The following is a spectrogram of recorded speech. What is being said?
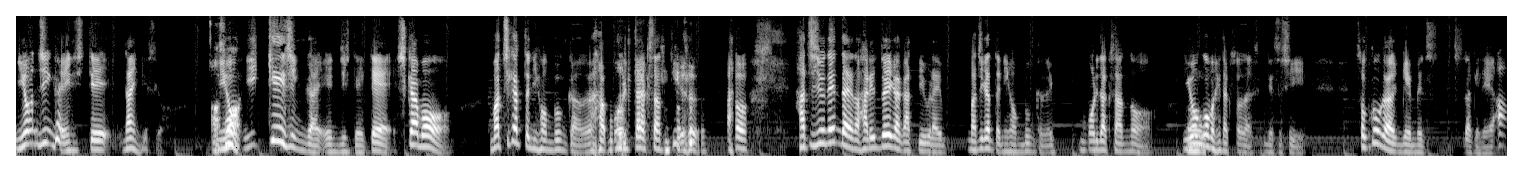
日本人が演じてないんですよ。あ、日本、日系人が演じていて、しかも、間違った日本文化が盛りだくさんっていう、あの、80年代のハリウッド映画かっていうぐらい間違った日本文化が盛りだくさんの、日本語も下手くそですし、そこが幻滅だけで、あ、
